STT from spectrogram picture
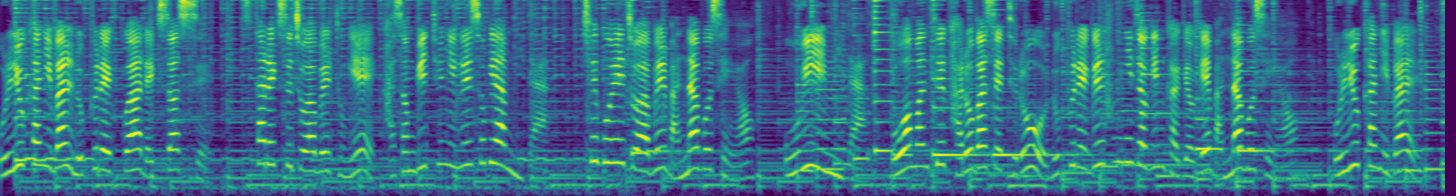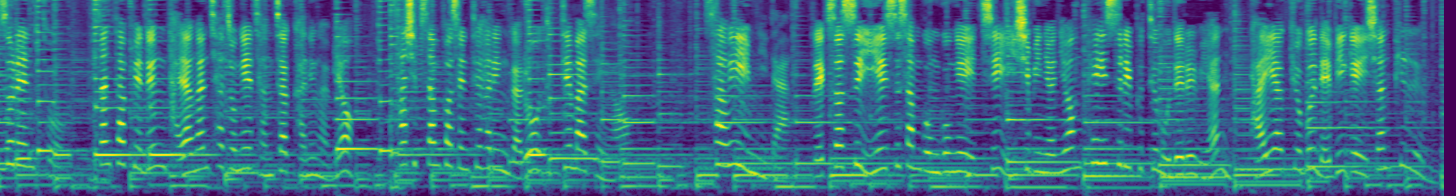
올류 카니발 루프렉과 렉서스, 스타렉스 조합을 통해 가성비 튜닝을 소개합니다. 최고의 조합을 만나보세요. 5위입니다. 모어먼트 가로바 세트로 루프렉을 합리적인 가격에 만나보세요. 올류 카니발, 소렌토, 산타페 등 다양한 차종에 장착 가능하며 43% 할인가로 득템하세요. 4위입니다. 렉서스 E ES300H 22년형 페이스리프트 모델을 위한 다이아 큐브 내비게이션 필름.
